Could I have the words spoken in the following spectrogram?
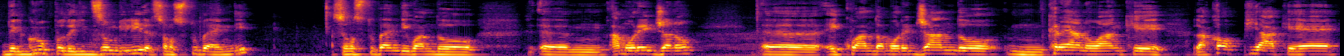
del gruppo degli zombie leader sono stupendi, sono stupendi quando ehm, amoreggiano eh, e quando amoreggiando mh, creano anche la coppia che è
